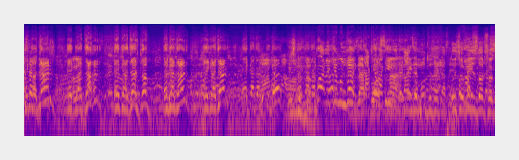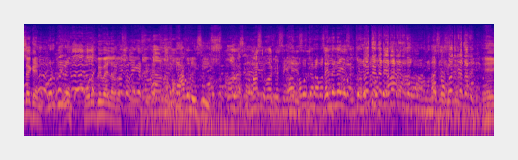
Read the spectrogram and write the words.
এক হাজার এক হাজার এক হাজার এক হাজার এক হাজার এক হাজার টাকা কেমন দুইশো বিশ দর্শক দেখেন। মুরব্বী বাইলা দর্শক। এই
